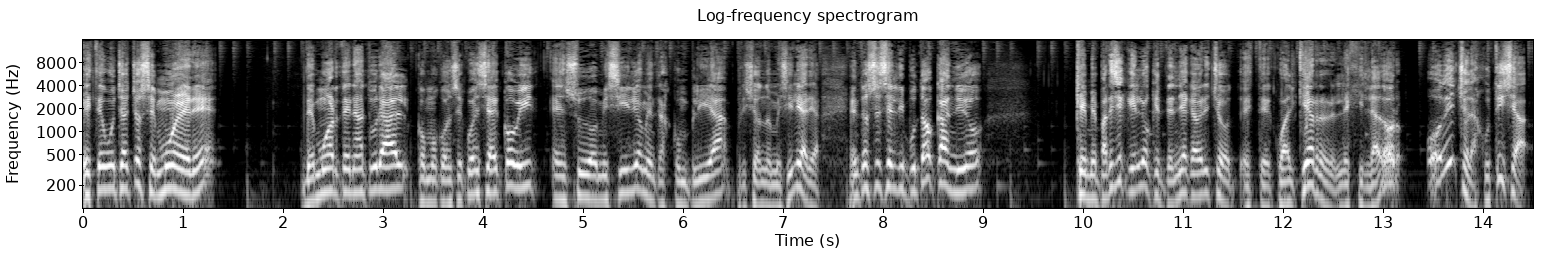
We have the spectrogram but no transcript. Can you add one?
este muchacho se muere de muerte natural como consecuencia de COVID en su domicilio mientras cumplía prisión domiciliaria. Entonces el diputado Cándido, que me parece que es lo que tendría que haber hecho este, cualquier legislador, o de hecho la justicia,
